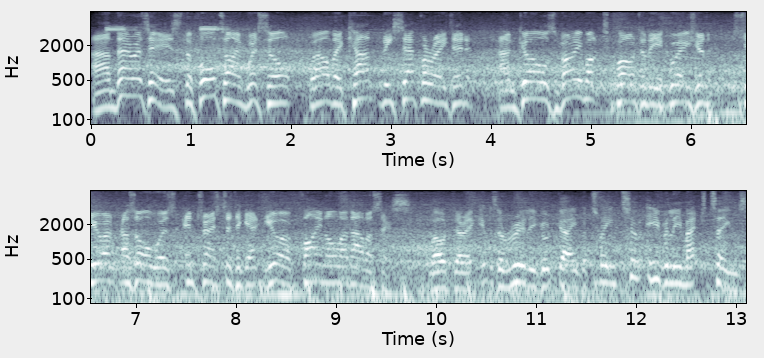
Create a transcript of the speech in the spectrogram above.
And there it is, the full-time whistle. Well, they can't be separated, and goals very much part of the equation. Stewart, as always, interested to get your final analysis. Well, Derek, it was a really good game between two evenly matched teams.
